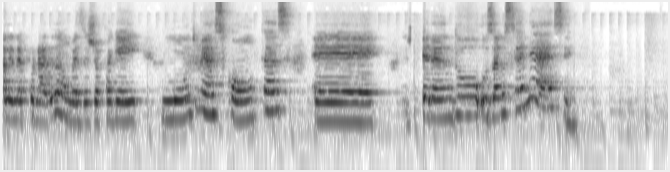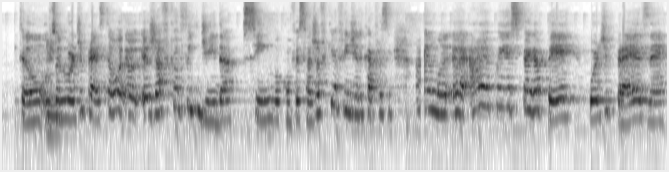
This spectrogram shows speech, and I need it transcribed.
olha, não é por nada não, mas eu já paguei muito minhas contas é, gerando, usando CMS. Então, usando WordPress. Então, eu, eu, já fiquei ofendida, sim, vou confessar, já fiquei ofendida. O cara falou assim: ah eu, ah, eu conheço PHP, WordPress, né?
